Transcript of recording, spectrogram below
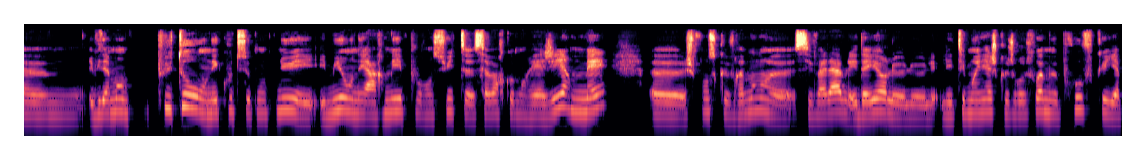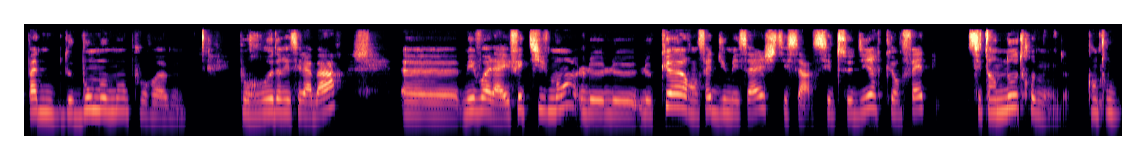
Euh, évidemment, plus tôt on écoute ce contenu et, mieux on est armé pour ensuite savoir comment réagir. Mais euh, je pense que vraiment euh, c'est valable. Et d'ailleurs, le, les témoignages que je reçois me prouvent qu'il n'y a pas de bon moment pour euh, pour redresser la barre. Euh, mais voilà, effectivement, le, cœur en fait du message, c'est ça, c'est de se dire qu'en fait, c'est un autre monde. Quand on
